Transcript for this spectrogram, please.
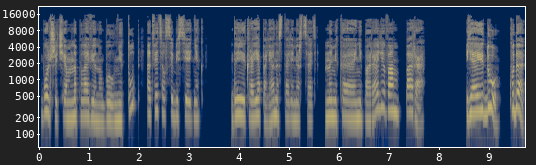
больше, чем наполовину был не тут, ответил собеседник. Да и края поляны стали мерцать, намекая, не пора ли вам пора. «Я иду! Куда?»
